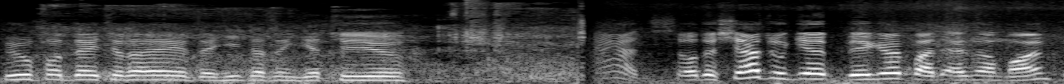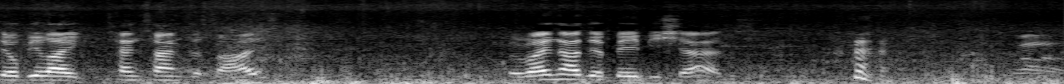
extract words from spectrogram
Beautiful day today. If the heat doesn't get to you. Shads. So the shads will get bigger by the end of the month. They'll be like ten times the size. But right now they're baby shads. wow.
